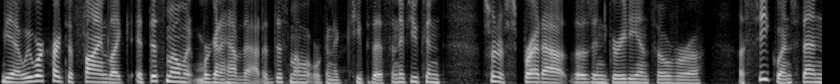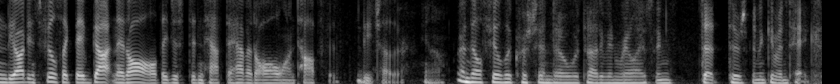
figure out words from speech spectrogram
Yeah, we work hard to find like at this moment we're going to have that. At this moment we're going to keep this. And if you can sort of spread out those ingredients over a, a sequence, then the audience feels like they've gotten it all. They just didn't have to have it all on top of it, each other. You know. And they'll feel the crescendo without even realizing that there's been a give and take.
